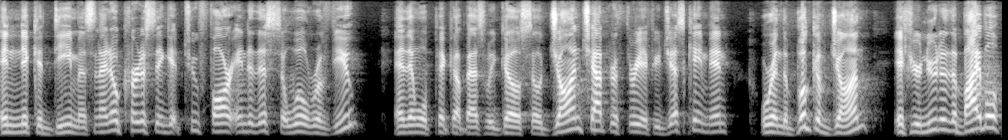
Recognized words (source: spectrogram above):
and Nicodemus. And I know Curtis didn't get too far into this, so we'll review and then we'll pick up as we go. So, John chapter 3, if you just came in, we're in the book of John. If you're new to the Bible,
